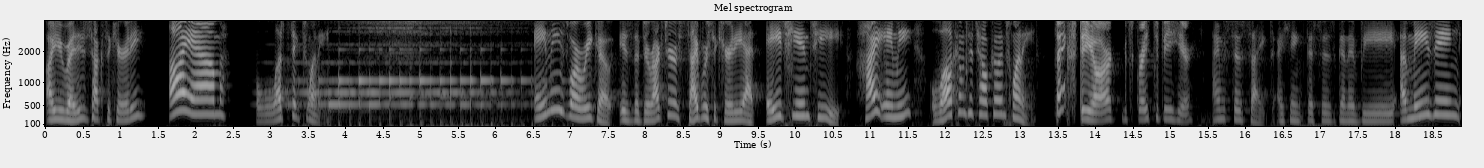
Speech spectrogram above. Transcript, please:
Are you ready to talk security? I am. Let's take 20. Amy Zwarico is the director of cybersecurity at AT&T. Hi Amy, welcome to Telco in 20. Thanks, DR. It's great to be here. I'm so psyched. I think this is going to be amazing.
